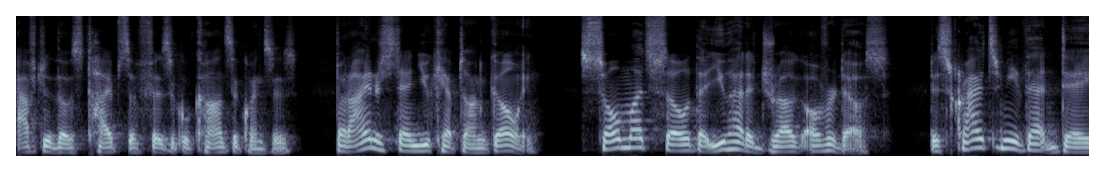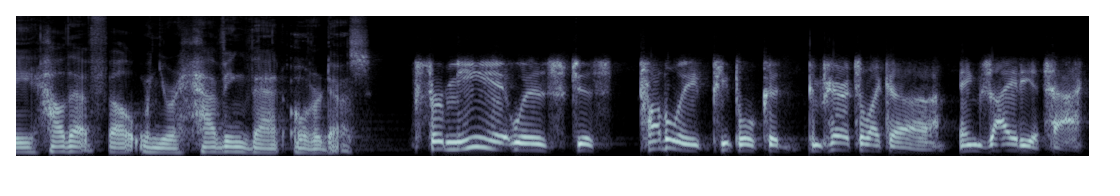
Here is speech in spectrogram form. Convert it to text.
after those types of physical consequences, but I understand you kept on going. So much so that you had a drug overdose. Describe to me that day how that felt when you were having that overdose for me, it was just probably people could compare it to like a anxiety attack.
